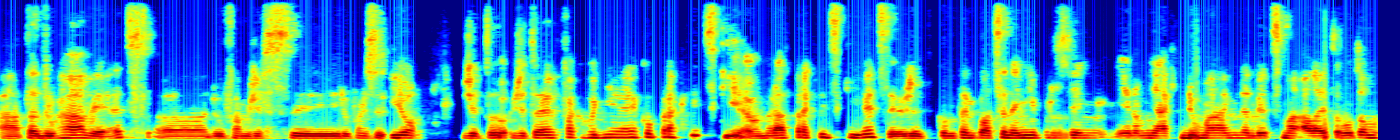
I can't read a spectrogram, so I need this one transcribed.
a ta druhá věc, uh, doufám, že si, doufám, že si, jo, že to, že to je fakt hodně jako praktický. Já mám rád praktické věci, že kontemplace není prostě jenom nějaký dumání nad věcma, ale je to o tom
